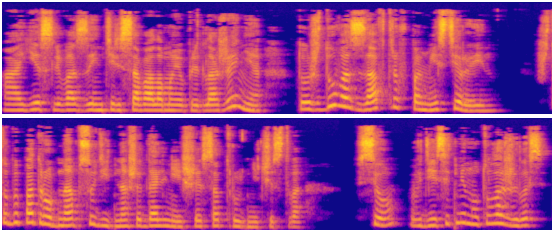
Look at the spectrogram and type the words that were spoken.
а если вас заинтересовало мое предложение, то жду вас завтра в поместье Рейн, чтобы подробно обсудить наше дальнейшее сотрудничество. Все, в десять минут уложилось.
